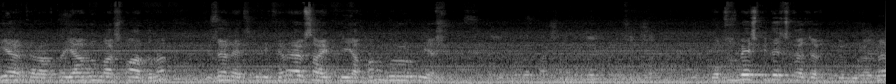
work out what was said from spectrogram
diğer tarafta yardımlaşma adına güzel etkinliklere ev sahipliği yapmanın gururunu yaşıyoruz. 35 pide çıkacak bugün burada.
